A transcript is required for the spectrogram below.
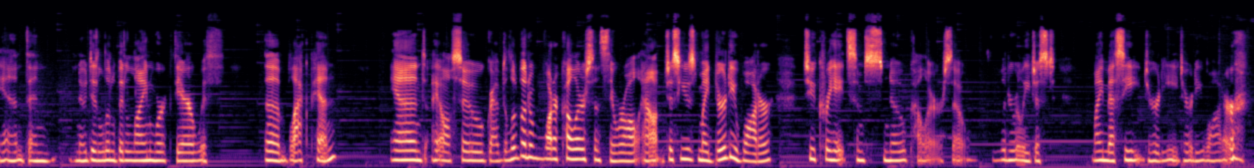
And then, you know, did a little bit of line work there with the black pen. And I also grabbed a little bit of watercolor since they were all out. Just used my dirty water to create some snow color. So literally just my messy, dirty, dirty water.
